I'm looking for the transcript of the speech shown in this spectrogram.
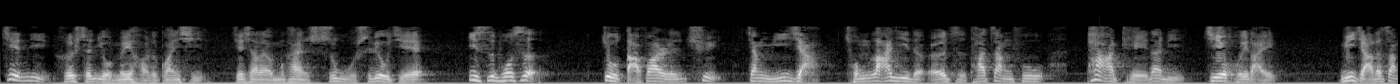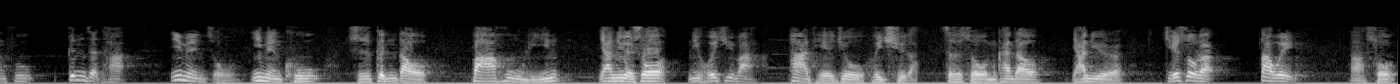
建立和神有美好的关系。接下来我们看十五、十六节，伊斯波瑟就打发人去将米甲从拉伊的儿子她丈夫帕铁那里接回来。米甲的丈夫跟着他一面走一面哭，直跟到巴户林。亚女尔说：“你回去吧。”帕铁就回去了。这个时候，我们看到亚女尔接受了大卫啊所。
